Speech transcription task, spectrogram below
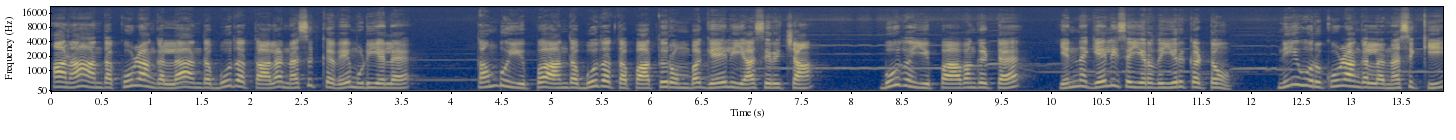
ஆனா அந்த கூழாங்கல்ல அந்த பூதத்தால நசுக்கவே முடியல. தம்பு இப்ப அந்த பூதத்தை பார்த்து ரொம்ப கேலியா சிரிச்சான். பூதம் இப்ப அவங்கிட்ட என்ன கேலி செய்யறது இருக்கட்டும். நீ ஒரு கூழாங்கல்ல நசுக்கி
